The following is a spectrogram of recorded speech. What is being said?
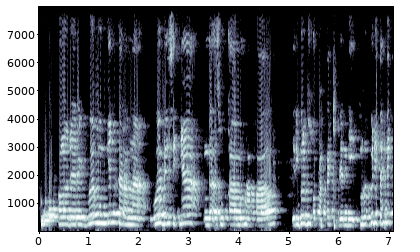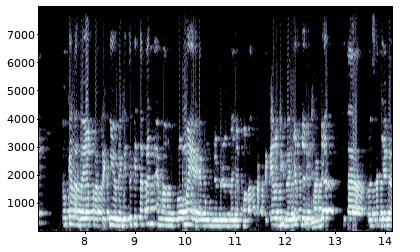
Kalau dari gue mungkin karena gue basicnya nggak suka menghafal, jadi gue lebih ke praktek dan di menurut gue di teknik oke okay lah banyak prakteknya udah gitu kita kan emang diploma ya emang bener-bener banyak banget prakteknya lebih banyak daripada kita uh, sarjana.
